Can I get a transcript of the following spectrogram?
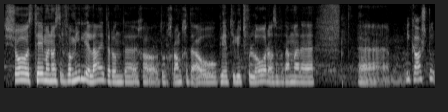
schon ein Thema in unserer Familie, leider. Und äh, ich habe durch Krankheit auch geliebte Leute verloren. Also von dem her, äh, äh, Wie gehst du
